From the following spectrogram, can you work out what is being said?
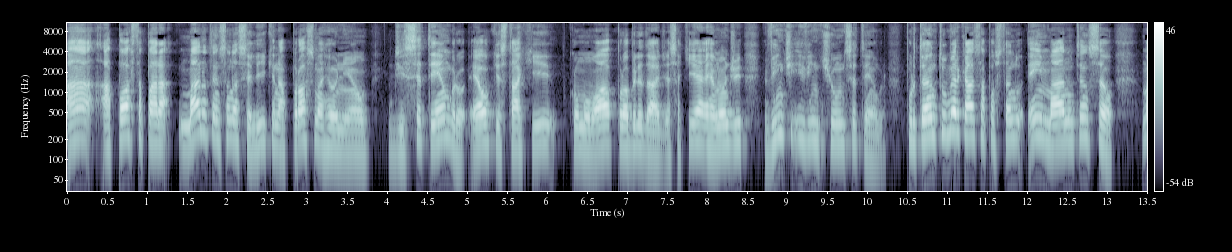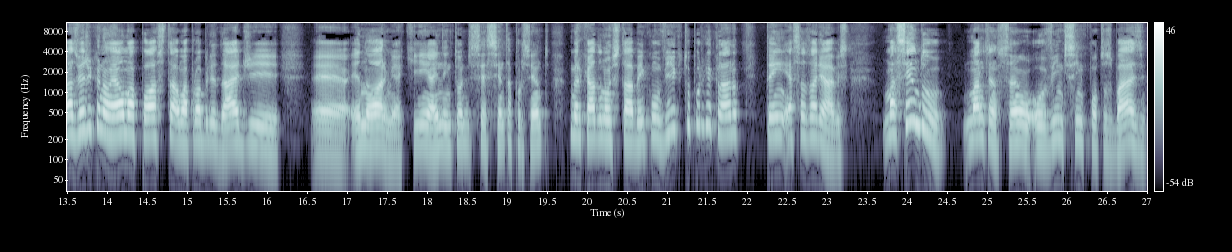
A aposta para manutenção da Selic na próxima reunião de setembro é o que está aqui como maior probabilidade. Essa aqui é a reunião de 20 e 21 de setembro. Portanto, o mercado está apostando em manutenção. Mas veja que não é uma aposta, uma probabilidade é, enorme. Aqui, ainda em torno de 60%, o mercado não está bem convicto, porque, claro, tem essas variáveis. Mas sendo manutenção ou 25 pontos base,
